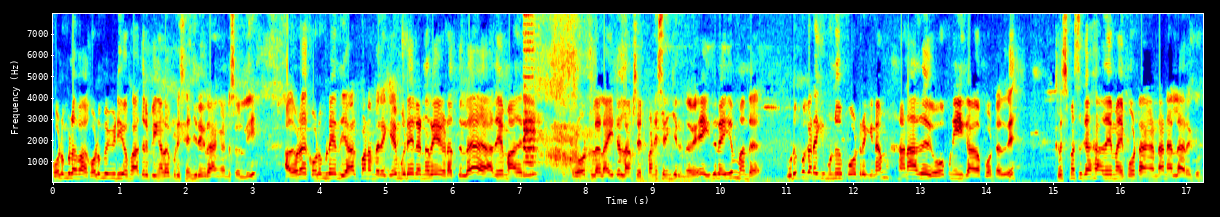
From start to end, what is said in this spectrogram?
கொழும்புல பா கொழும்பு வீடியோ பார்த்துருப்பீங்களா? எப்படி செஞ்சுருக்கிறாங்கன்னு சொல்லி. அதோட கொழும்புலேருந்து யாழ்ப்பாணம் வரைக்கும் இடையில நிறைய இடத்துல அதே மாதிரி ரோட்டில் லைட் எல்லாம் செட் பண்ணி செஞ்சுருந்தவே. இதுலேயும் அந்த உடுப்பு கடைக்கு முன்னே போட்டிருக்கணும். ஆனால் அது ஓப்பனிங்காக போட்டது. கிறிஸ்மஸுக்காக அதே மாதிரி போட்டாங்கன்னா நல்லா இருக்கும்.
